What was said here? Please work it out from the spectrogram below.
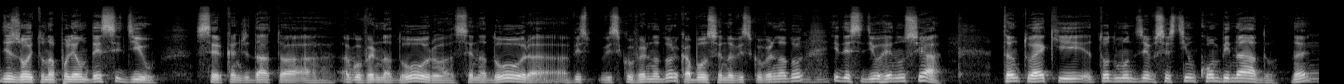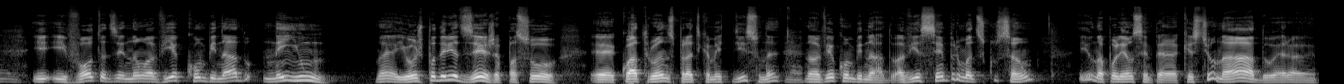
18, Napoleão decidiu ser candidato a, a governador ou a senadora, a vice-governador, acabou sendo a vice-governador uhum. e decidiu renunciar. Tanto é que todo mundo dizia, vocês tinham combinado, né? Uhum. E, e volta a dizer, não havia combinado nenhum. Né? E hoje poderia dizer, já passou é, quatro anos praticamente disso, né? É. Não havia combinado. Havia sempre uma discussão e o Napoleão sempre era questionado, era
